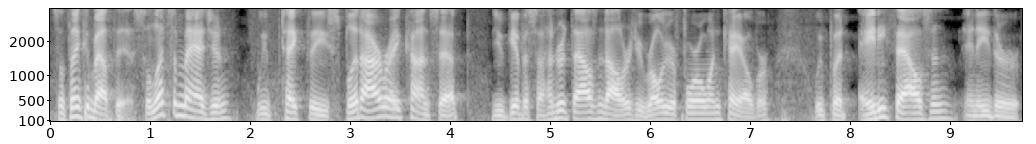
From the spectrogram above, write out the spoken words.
So think about this. So let's imagine we take the split IRA concept. You give us $100,000, you roll your 401k over. We put 80,000 in either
